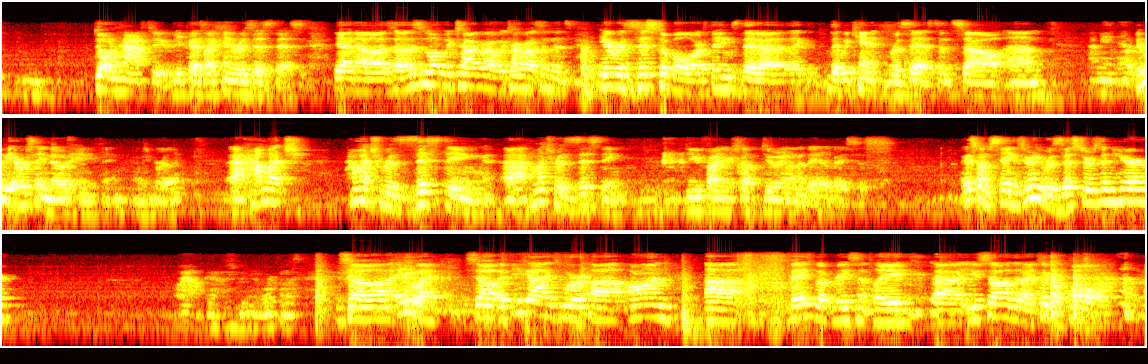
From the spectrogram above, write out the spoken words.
don't have to because I can resist this. Yeah, no. So this is what we talk about. We talk about something that's irresistible or things that uh, like, that we can't resist. And so, um, I mean, do we ever say no to anything? I mean, really? Uh, how much how much resisting uh, how much resisting do you find yourself doing on a daily basis? I guess what I'm saying is there any resistors in here? Wow, gosh, we gotta work on this. So uh, anyway, so if you guys were uh, on uh, Facebook recently, uh, you saw that I took a poll,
